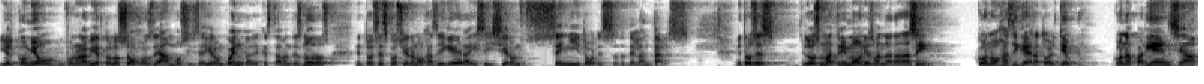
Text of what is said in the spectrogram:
Y él comió y fueron abiertos los ojos de ambos y se dieron cuenta de que estaban desnudos. Entonces cosieron hojas de higuera y se hicieron ceñidores, delantales. Entonces los matrimonios van a dar así, con hojas de higuera todo el tiempo con apariencia.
